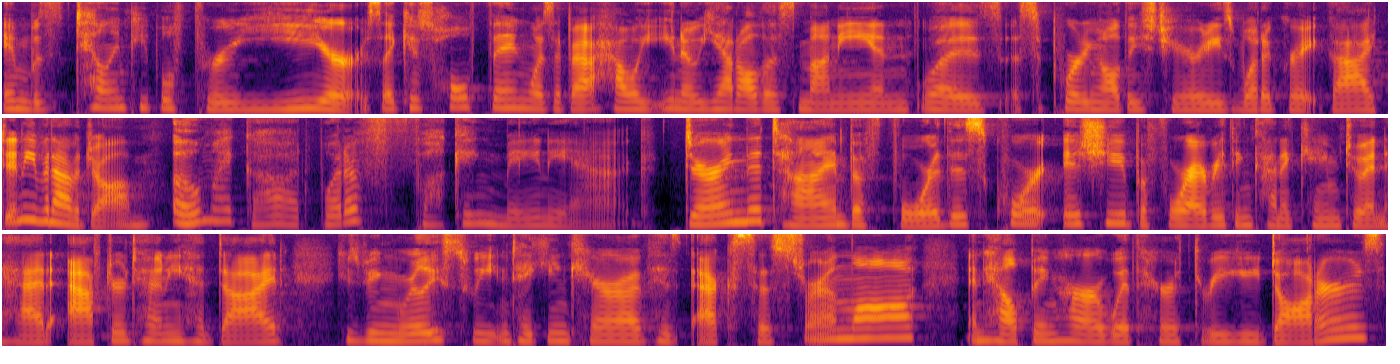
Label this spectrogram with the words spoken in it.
and was telling people for years. Like his whole thing was about how, you know, he had all this money and was supporting all these charities. What a great guy. Didn't even have a job. Oh my God. What a fucking maniac. during the time before this court issue, before everything kind of came to an head, after Toni had died, he was being really sweet and taking care of his ex sister in law and helping her with her three daughters.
